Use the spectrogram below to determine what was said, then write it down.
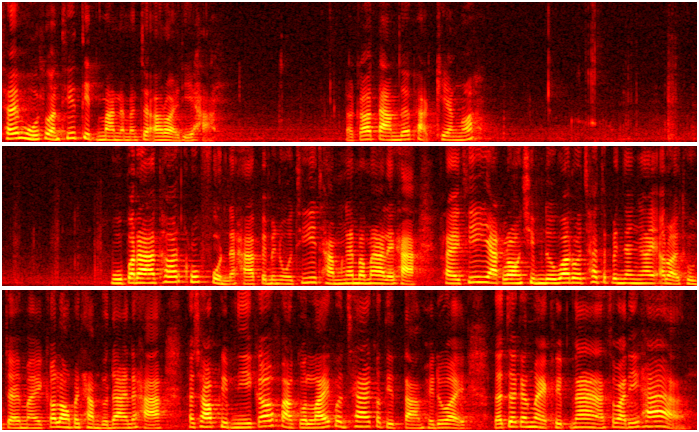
ใช้หมูส่วนที่ติดมันนะมันจะอร่อยดีค่ะ แล้วก็ตามด้วยผักเคียงเนาะหมูปลาร้าทอดคลุกฝุ่นนะคะ เป็นเมนูที่ทำง่ายมากๆเลยค่ะ ใครที่อยากลองชิมดูว่ารสชาติจะเป็นยังไง อร่อยถูกใจไหมก็ลองไปทำดูได้นะคะ ถ้าชอบคลิปนี้ก็ฝากกดไลค์กดแชร์กดติดตามให้ด้วย แล้วเจอกันใหม่คลิปหน้า สวัสดีค่ะ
